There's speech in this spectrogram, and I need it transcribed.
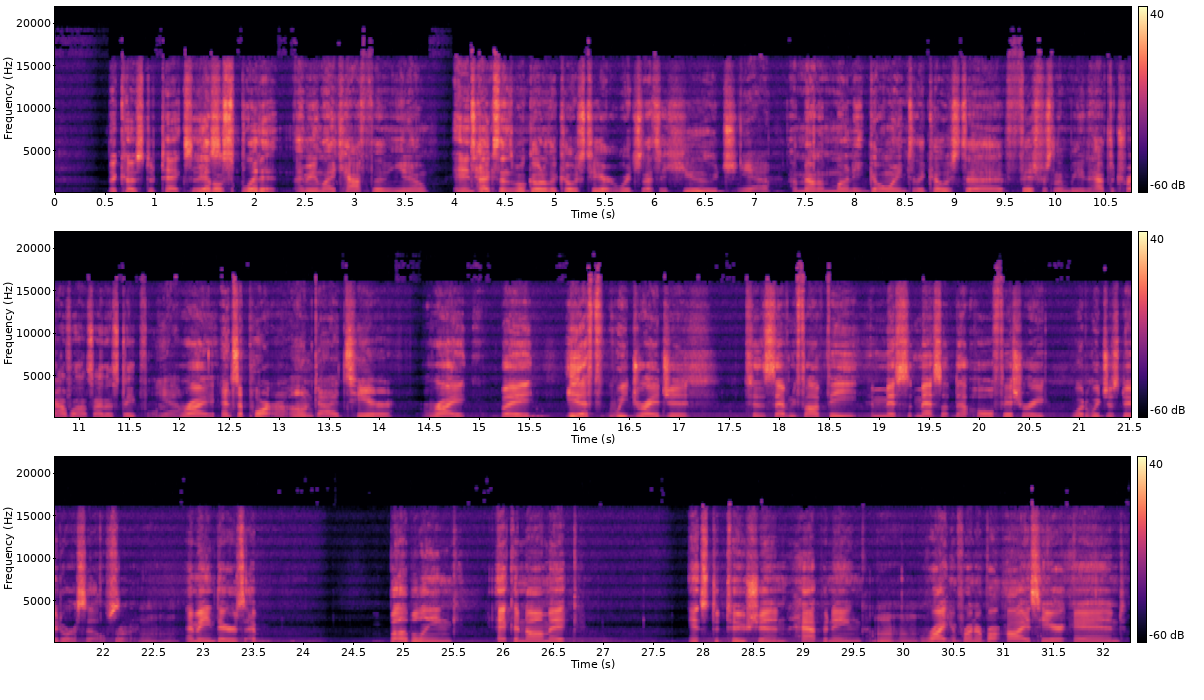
the coast of Texas? Yeah, they'll split it. I mean, like half the you know And- Texans will go to the coast here, which that's a huge yeah, amount of money going to the coast to fish for something we'd have to travel outside the state for. yeah, Right. and support our own guides here. Right, but if we dredge it to the 75 feet and mess, mess up that whole fishery, what do we just do to ourselves? Right. Mm-hmm. I mean, there's a bubbling economic institution happening mm-hmm. right in front of our eyes here, and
